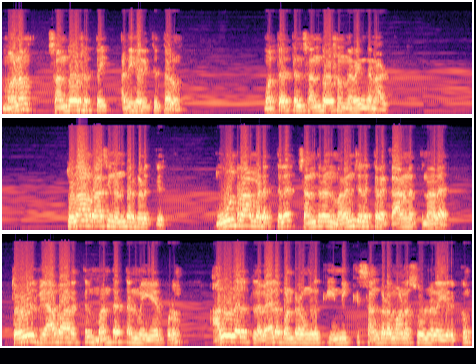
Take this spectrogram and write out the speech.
மனம் சந்தோஷத்தை அதிகரித்து தரும். மொத்தத்தில் சந்தோஷம் நிறைந்த நாள். துலாம் ராசி நண்பர்களுக்கு மூன்றாம் இடத்துல சந்திரன் மறைஞ்சிருக்கிற காரணத்தினால தொழில் வியாபாரத்தில் மந்தத்தன்மை ஏற்படும். அலுவலகத்துல வேலை பண்றவங்களுக்கு இன்னைக்கு சங்கடமான சூழ்நிலை இருக்கும்.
